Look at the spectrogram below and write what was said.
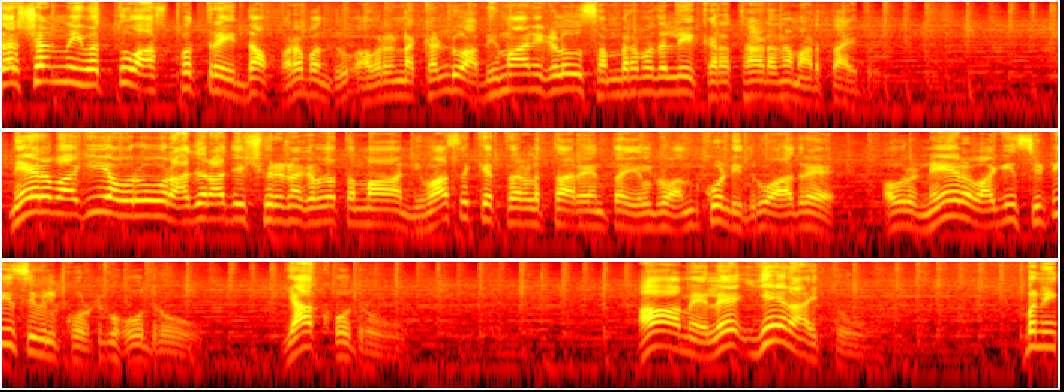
ದರ್ಶನ್ ಇವತ್ತು ಆಸ್ಪತ್ರೆಯಿಂದ ಹೊರಬಂದರು. ಅವರನ್ನು ಕಂಡು ಅಭಿಮಾನಿಗಳು ಸಂಭ್ರಮದಲ್ಲಿ ಕರತಾಡನ ಮಾಡ್ತಾ ಇದ್ರು. ನೇರವಾಗಿ ಅವರು ರಾಜರಾಜೇಶ್ವರಿ ನಗರದ ತಮ್ಮ ನಿವಾಸಕ್ಕೆ ತೆರಳುತ್ತಾರೆ ಅಂತ ಎಲ್ಲರೂ ಅಂದ್ಕೊಂಡಿದ್ರು, ಆದರೆ ಅವರು ನೇರವಾಗಿ ಸಿಟಿ ಸಿವಿಲ್ ಕೋರ್ಟ್ಗೆ ಹೋದರು. ಯಾಕೆ ಹೋದರು? ಆಮೇಲೆ ಏನಾಯಿತು? ಬನ್ನಿ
